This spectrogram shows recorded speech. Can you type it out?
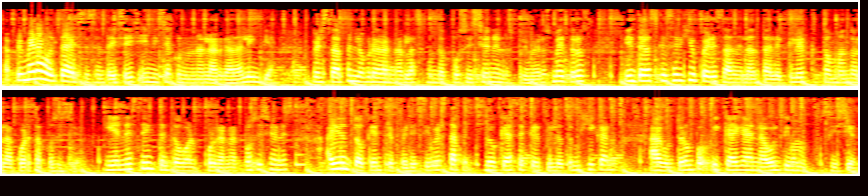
La primera vuelta de 66 inicia con una largada limpia. Verstappen logra ganar la segunda posición en los primeros metros, mientras que Sergio Pérez adelanta a Leclerc tomando la cuarta posición. Y en este intento por ganar posiciones hay un toque entre Pérez y Verstappen, lo que hace que el piloto mexicano haga un trompo y caiga en la última posición,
